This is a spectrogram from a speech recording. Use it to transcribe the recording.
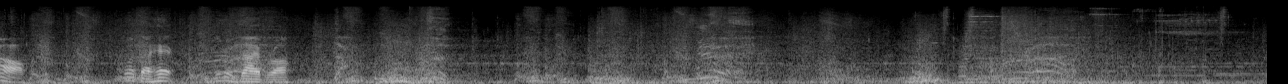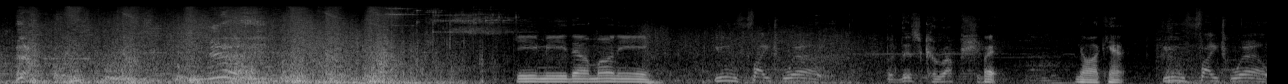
Oh. What the heck? You're gonna die, bro. Give me the money. You fight well, but this corruption. Wait. No, I can't. You fight well,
